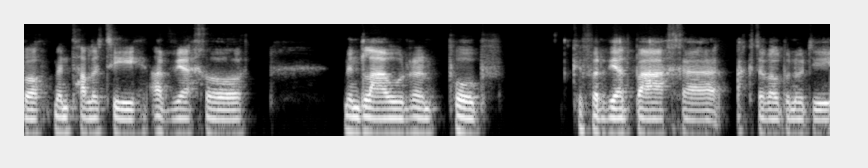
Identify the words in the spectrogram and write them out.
bo, mentality afiach o mynd lawr yn pob cyffyrddiad bach a acto fel bod nhw wedi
